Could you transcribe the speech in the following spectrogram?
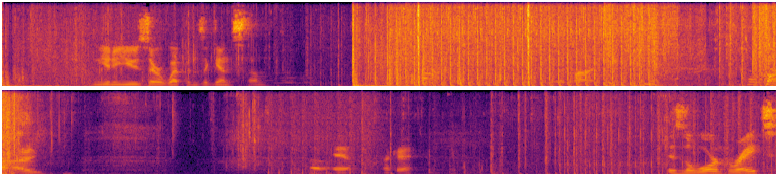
I'm gonna use their weapons against them. They're mine. Fuck. Oh, yeah. Okay. Is the war great?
